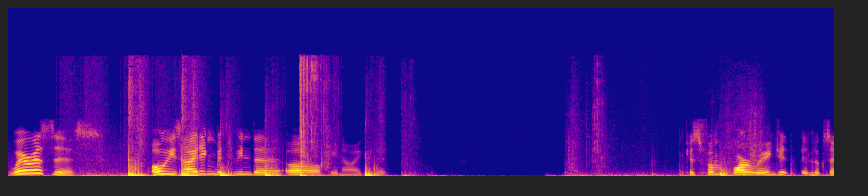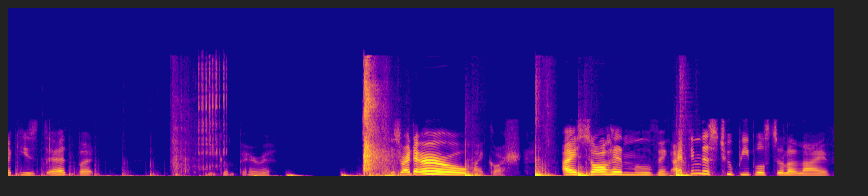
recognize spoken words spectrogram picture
Where is this? Oh, he's hiding between the. Oh, okay, now I get it. Because from far range, it, it looks like he's dead, but you compare it. He's right there. Oh my gosh. I saw him moving. I think there's two people still alive.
